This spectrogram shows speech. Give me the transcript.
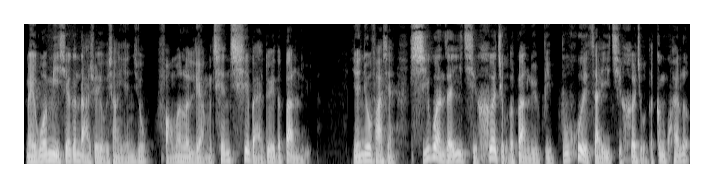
美国密歇根大学有一项研究，访问了两千七百对的伴侣。研究发现，习惯在一起喝酒的伴侣比不会在一起喝酒的更快乐，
